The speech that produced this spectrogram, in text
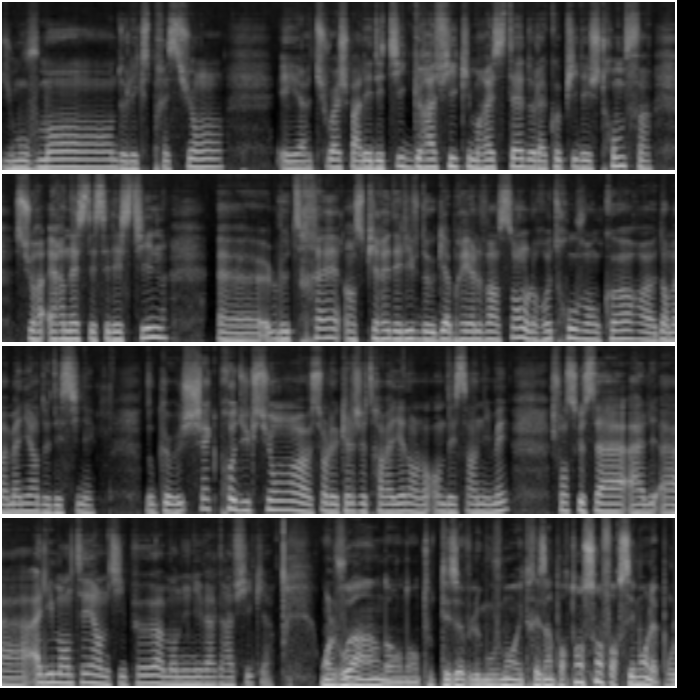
du mouvement, de l'expression. Et euh, tu vois, je parlais des tics graphiques qui me restaient de la copie des Schtroumpfs sur Ernest et Célestine. Euh, le trait inspiré des livres de Gabriel Vincent, on le retrouve encore euh, dans ma manière de dessiner. Donc chaque production sur laquelle j'ai travaillé dans en dessin animé, je pense que ça a, alimenté un petit peu mon univers graphique. On le voit hein, dans, dans, toutes tes œuvres, le mouvement est très important, sans forcément, là, pour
